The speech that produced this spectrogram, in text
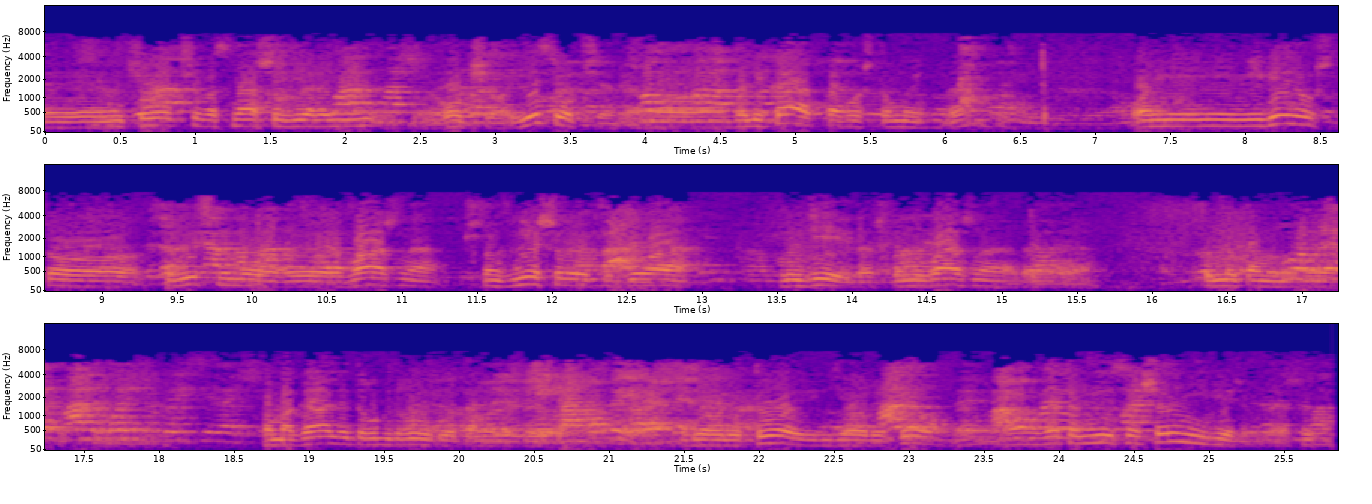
Э, ничего общего с нашей верой не общего. Есть общее, но далека от того, что мы. Да? Он не, не, не верил, что Всевышнему э, важно, что он вмешивается в дела людей, да, что ему важно да, что мы там э, помогали друг другу, там, делали то, или делали то. Да? Он в это не, совершенно не верил. Да? Это,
